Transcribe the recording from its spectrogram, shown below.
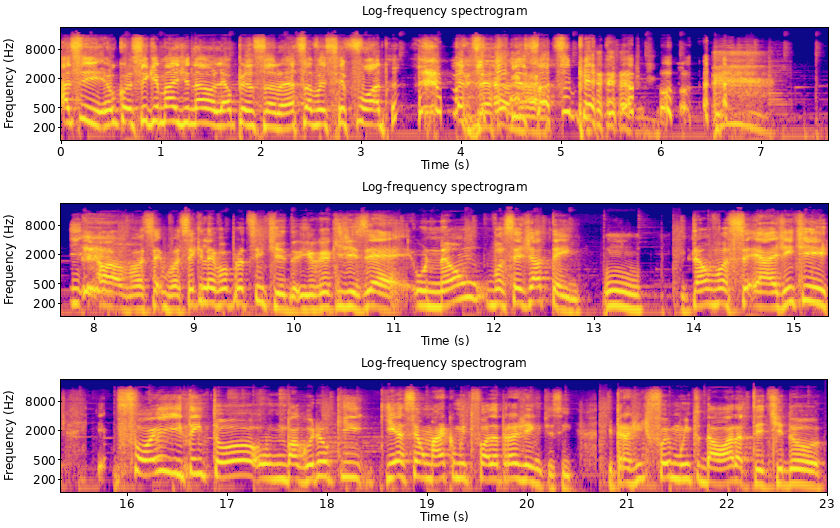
assim, eu consigo imaginar o Léo pensando, essa vai ser foda. Mas ele não. só se perdeu. E, ó, você, você que levou para outro sentido. E o que eu quis dizer é: o não você já tem. Hum. Então você. A gente foi e tentou um bagulho que, que ia ser um marco muito foda pra gente, assim. E pra gente foi muito da hora ter tido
